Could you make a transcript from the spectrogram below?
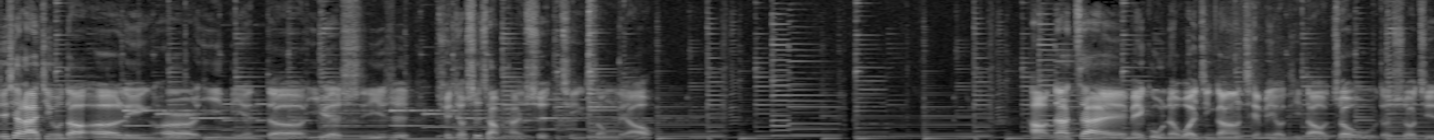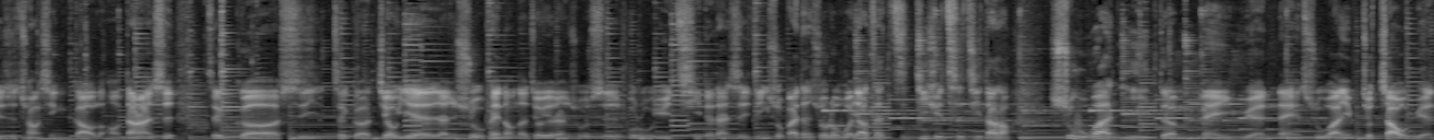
接下来进入到二零二一年的一月十一日，全球市场盘势轻松聊。好，那在美股呢，我已经刚刚前面有提到，周五的时候其实是创新高了哈，当然是这个是这个就业人数，非农的就业人数是不如预期的，但是已经说拜登说了，我要再继续刺激达到数万亿的美元呢，数万亿就兆元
